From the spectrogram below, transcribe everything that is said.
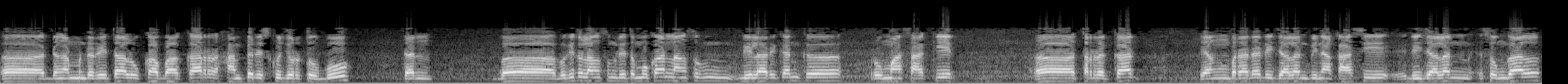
uh, dengan menderita luka bakar hampir di sekujur tubuh. Dan be begitu langsung ditemukan langsung dilarikan ke rumah sakit uh, terdekat yang berada di Jalan Binakasi di Jalan Sunggal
